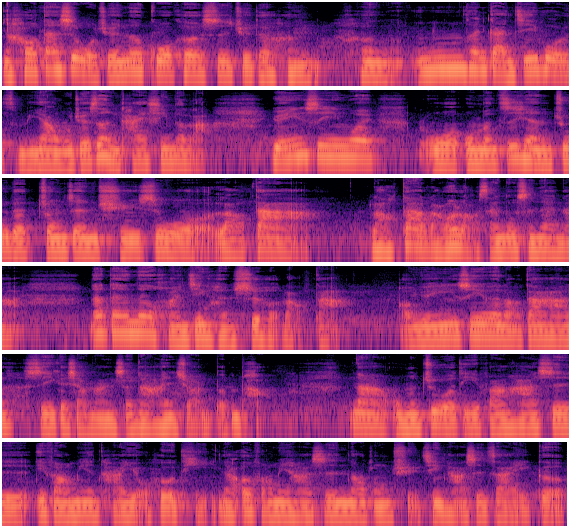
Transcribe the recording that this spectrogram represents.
然后，但是我觉得那过客是觉得很很嗯很感激或者怎么样，我觉得是很开心的啦。原因是因为我我们之前住的中正区是我老大。老大、老二、老三都生在那，那但是那个环境很适合老大哦。原因是因为老大他是一个小男生，他很喜欢奔跑。那我们住的地方，它是一方面它有河堤，那二方面它是闹中取静，它是在一个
